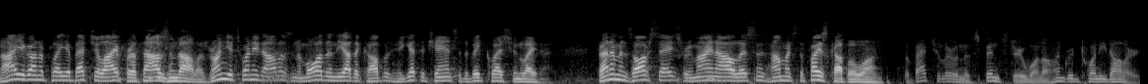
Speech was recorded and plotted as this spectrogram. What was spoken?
Now you're going to play your bet your life for a thousand dollars. Run your twenty dollars into more than the other couples, and you get the chance at the big question later. Fenneman's offstage to remind our listeners how much the first couple won. The Bachelor and the Spinster won $120.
